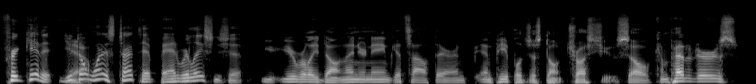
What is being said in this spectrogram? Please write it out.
forget it. You Yeah. don't want to start that bad relationship. you, you really don't. And then your name gets out there and, and people just don't trust you. So, competitors,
